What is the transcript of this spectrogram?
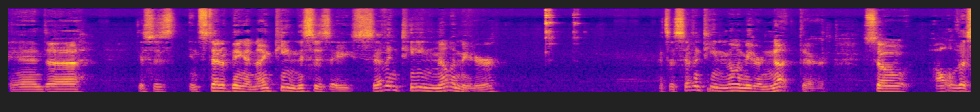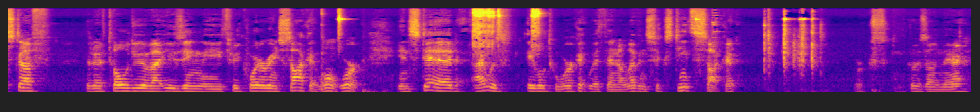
And uh, this is, instead of being a 19, this is a 17 millimeter. That's a 17 millimeter nut there. So all the stuff that I've told you about using the three quarter inch socket won't work. Instead, I was able to work it with an 11 16th socket. Works, goes on there.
